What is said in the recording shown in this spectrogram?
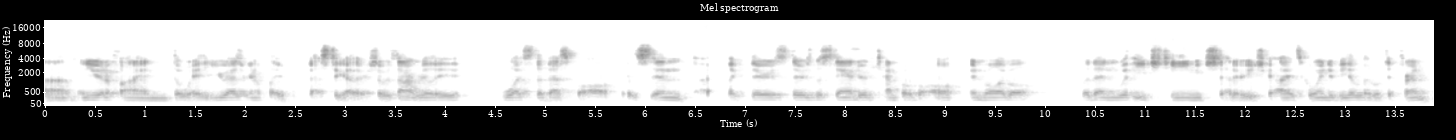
um, and you got to find the way that you guys are going to play best together. So it's not really what's the best ball. It's in like there's there's the standard tempo ball in volleyball, but then with each team, each setter, each guy, it's going to be a little different.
